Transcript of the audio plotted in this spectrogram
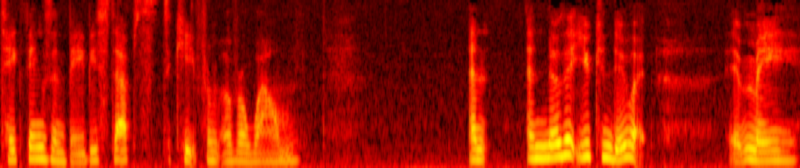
take things in baby steps to keep from overwhelm. And and know that you can do it. It may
